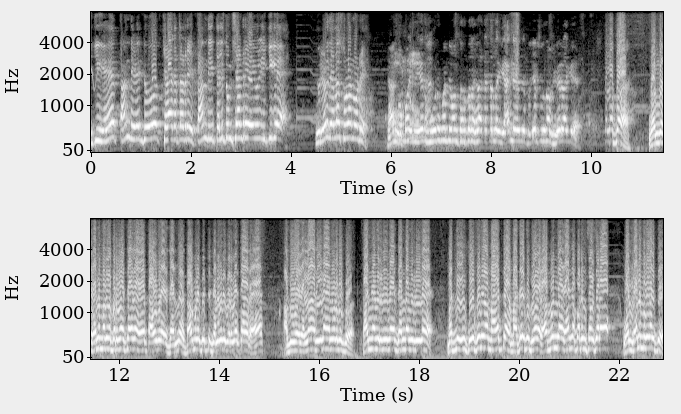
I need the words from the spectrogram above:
ಈಕಿಗೆ ತಂದ್ ಹೇಳಿದ್ದು ಕೇಳಾಕತ್ತಾಳ್ರಿ. ತಂದ್ ಈ ತಲೆ ತುಂಬ್ಸ್ಯಾನ್ರಿ ಇವ್ರ ಈಕಿಗೆ. ಇವ್ರು ಹೇಳೋದೆಲ್ಲ ಸುಳ್ಳ ನೋಡ್ರಿ. ಹೆಂಗಪ್ಪ ಏನ್ ಮೂರು ಮಂದಿ ಒಂದ್ ತರ್ತಾರ ಹೇಳಕತ್ತಲ್ಲ ಹೆಂಗ ಬಗೆಹರಿಸುದು ನಾವು ಹಿರಿಯರಾಗಿ. ಅಲ್ಲಪ್ಪ ಒಂದು ಹೆಣ್ಣು ಮಗಳು ಬರ್ಬೇಕಾದ್ರೆ ತವ್ರ ಮನೆ ಗಂಡ ತವ್ರ ಮನೆ ಬಿಟ್ಟು ಗಂಡ ಮನೆ ಬರ್ಬೇಕಾದ್ರೆ ಅದು ಎಲ್ಲಾ ನೀನ ನೋಡ್ಬೇಕು. ತಂದೆ ಅಂದ್ರೆ ನೀನ ಗಂಡ ಅಂದ್ರೆ ನೀನ. ಮತ್ತೆ ನೀವು ತಿಳ್ಕೊಂಡು ಮದ್ವೆ ಮಾತಾಡ್ಕೊಂಡು ಹೋದ್ರ ಮುಂದೆ ಹೆಂಗಪ್ಪ ನಿಮ್ ಸಂಸಾರ ಒಂದ್ ಹೆಣ್ಣು ಮಗಳು ಐತಿ.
